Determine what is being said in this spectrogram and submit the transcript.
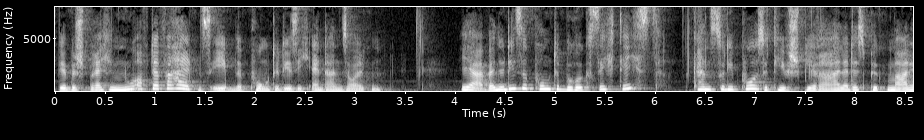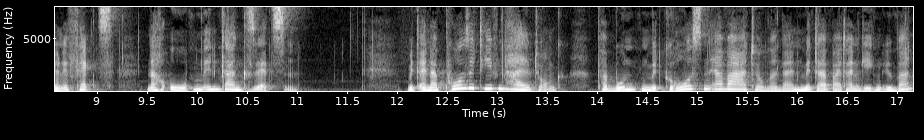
Wir besprechen nur auf der Verhaltensebene Punkte, die sich ändern sollten. Ja, wenn du diese Punkte berücksichtigst, kannst du die Positivspirale des Pygmalion-Effekts nach oben in Gang setzen. Mit einer positiven Haltung, verbunden mit großen Erwartungen deinen Mitarbeitern gegenüber,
